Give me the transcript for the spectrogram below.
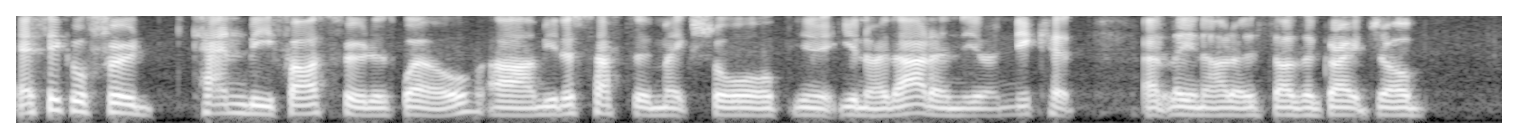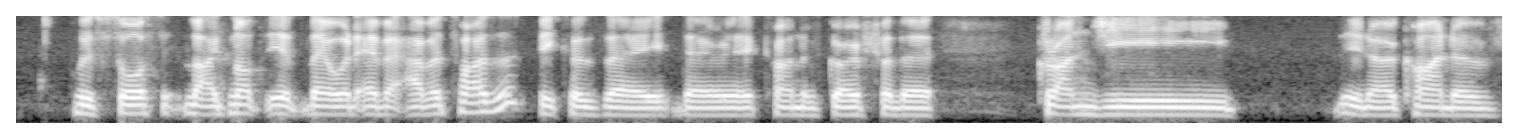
Ethical food can be fast food as well. Um, you just have to make sure you, you know that and you know nick at, at leonardo's does a great job with sourcing like not that they would ever advertise it because they they kind of go for the grungy you know kind of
